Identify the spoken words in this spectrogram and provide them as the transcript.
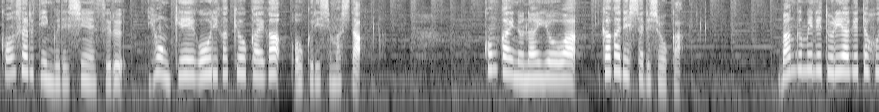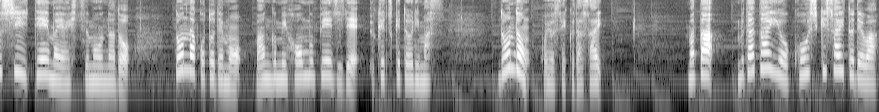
コンサルティングで支援する日本経営合理化協会がお送りしました。今回の内容はいかがでしたでしょうか？番組で取り上げてほしいテーマや質問などどんなことでも番組ホームページで受け付けております。どんどんお寄せください。また無駄対応公式サイトでは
